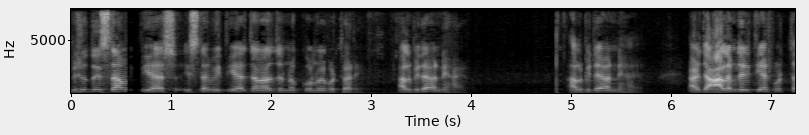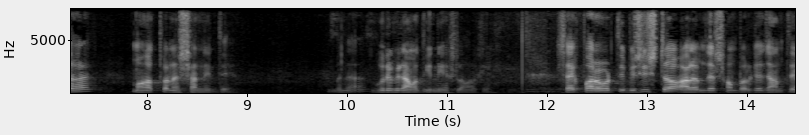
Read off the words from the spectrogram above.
বিশুদ্ধ ইসলাম ইতিহাস, ইসলামী ইতিহাস জানার জন্য কোন বই পড়তে পারে? আল বিদায় নেহায়। আল বিদায় আর যে আলেমদের ইতিহাস পড়তে হয়, মহাত্মানের সান্নিধ্যে। মানে ঘুরে ফিরে আমাদেরকে নিয়ে আসলাম আর কি। সে পরবর্তী বিশিষ্ট আলেমদের সম্পর্কে জানতে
